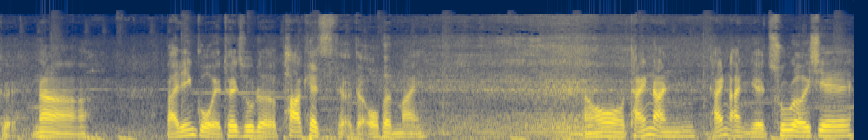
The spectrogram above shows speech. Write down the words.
对，那百灵果也推出了 Podcast 的 Open Mind 然后台南台南也出了一些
